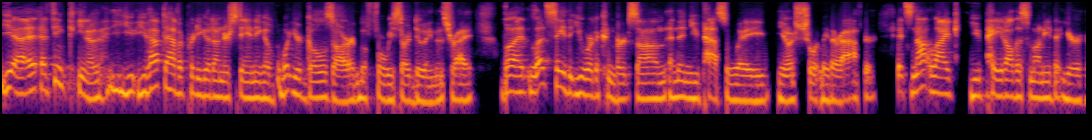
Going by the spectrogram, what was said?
Yeah, I think, you know, you, you have to have a pretty good understanding of what your goals are before we start doing this, right? But let's say that you were to convert some and then you pass away, you know, shortly thereafter. It's not like you paid all this money that your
